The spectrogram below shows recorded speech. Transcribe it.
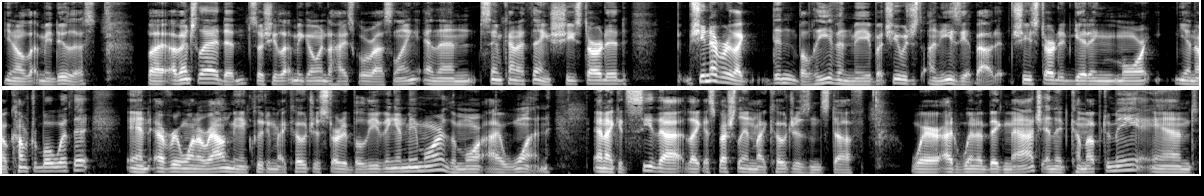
you know, let me do this. But eventually I did. So she let me go into high school wrestling. And then, same kind of thing. She started she never like didn't believe in me but she was just uneasy about it she started getting more you know comfortable with it and everyone around me including my coaches started believing in me more the more i won and i could see that like especially in my coaches and stuff where i'd win a big match and they'd come up to me and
